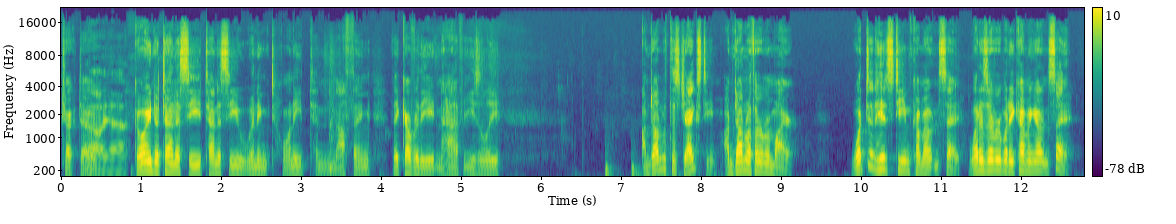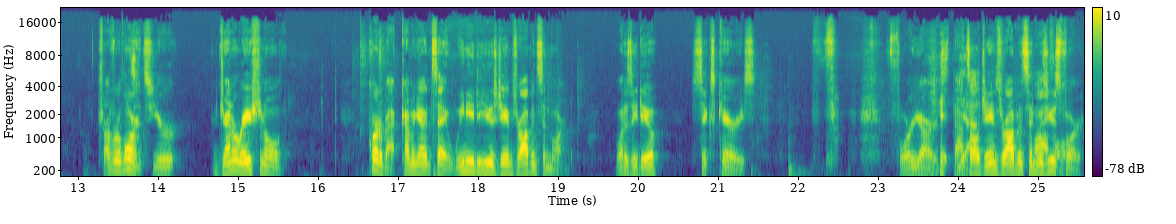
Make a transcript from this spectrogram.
checked out. Oh, yeah. Going to Tennessee. Tennessee winning twenty to nothing. They cover the eight and a half easily. I'm done with this Jags team. I'm done with Urban Meyer. What did his team come out and say? What is everybody coming out and say? Trevor Lawrence, your generational quarterback, coming out and say we need to use James Robinson more. What does he do? Six carries, four yards. That's Yeah. all James Robinson was used for.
